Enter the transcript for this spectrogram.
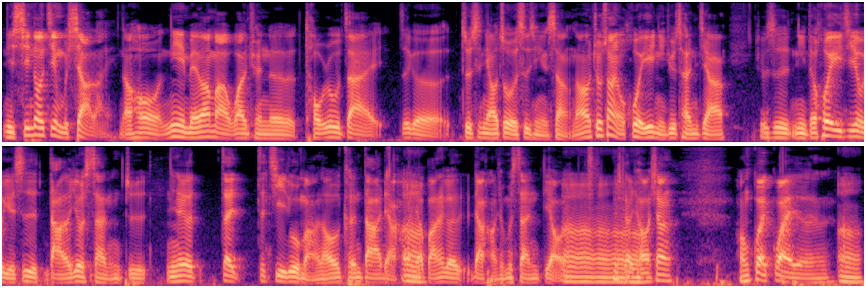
你心都静不下来，然后你也没办法完全的投入在这个就是你要做的事情上，然后就算有会议你去参加，就是你的会议记录也是打了又删，就是你那个在在记录嘛，然后可能打了两行，要把那个两行全部删掉，就感觉好像好像怪怪的，嗯，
